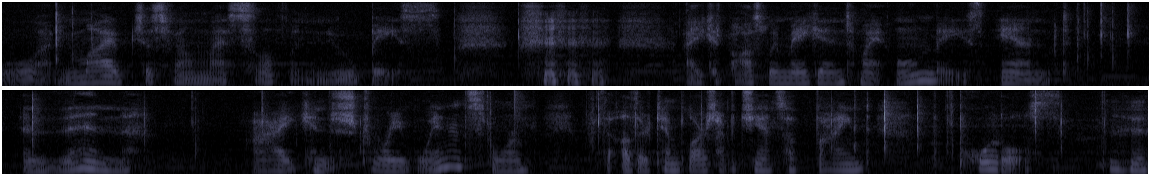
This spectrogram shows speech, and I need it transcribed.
Well, I might have just found myself a new base. I could possibly make it into my own base, and and then I can destroy Windstorm. if The other Templars have a chance to find the portals. this,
